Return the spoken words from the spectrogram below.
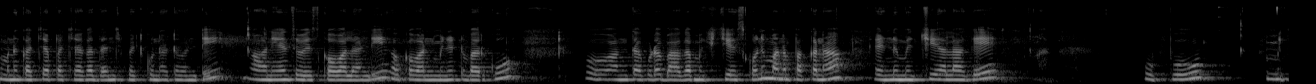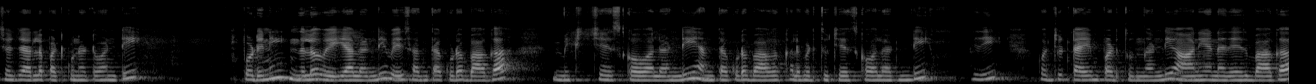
మనం కచ్చా పచ్చాగా దంచి పెట్టుకున్నటువంటి ఆనియన్స్ వేసుకోవాలండి. ఒక వన్ మినిట్ వరకు అంతా కూడా బాగా మిక్స్ చేసుకొని మనం పక్కన ఎండుమిర్చి అలాగే ఉప్పు మిక్సర్ జార్లో పట్టుకున్నటువంటి పొడిని ఇందులో వేయాలండి. వేసి అంతా కూడా బాగా మిక్స్ చేసుకోవాలండి. అంతా కూడా బాగా కలబెడుతూ చేసుకోవాలండి. ఇది కొంచెం టైం పడుతుందండి. ఆనియన్ అనేది బాగా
